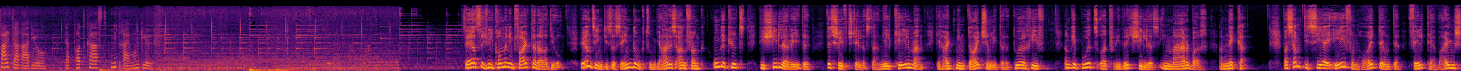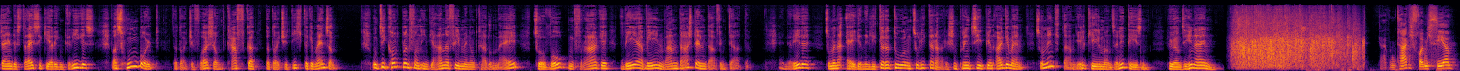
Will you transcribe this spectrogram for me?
Falter Radio, der Podcast mit Raimund Löw. Sehr herzlich willkommen im Falter Radio. Hören Sie in dieser Sendung zum Jahresanfang ungekürzt die Schillerrede des Schriftstellers Daniel Kehlmann, gehalten im Deutschen Literaturarchiv am Geburtsort Friedrich Schillers in Marbach am Neckar. Was samt die CIA von heute und der Feldherr Wallenstein des Dreißigjährigen Krieges, was Humboldt, der deutsche Forscher, und Kafka, der deutsche Dichter, gemeinsam? Und wie kommt man von Indianerfilmen und Karl May zur woken Frage, wer wen wann darstellen darf im Theater? Eine Rede zu meiner eigenen Literatur und zu literarischen Prinzipien allgemein. So nennt Daniel Kehlmann seine Thesen. Hören Sie hinein. Guten Tag, ich freue mich sehr,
